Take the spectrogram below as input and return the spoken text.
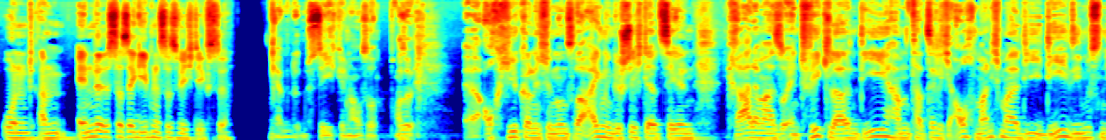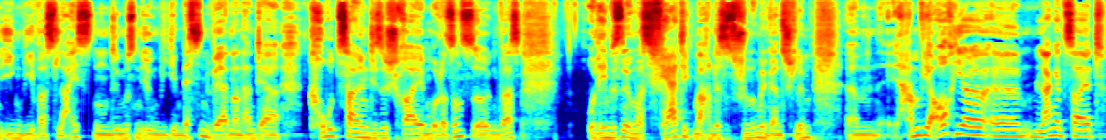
Und am Ende ist das Ergebnis das Wichtigste. Ja, das sehe ich genauso. Also auch hier kann ich in unserer eigenen Geschichte erzählen, gerade mal so Entwickler, die haben tatsächlich auch manchmal die Idee, sie müssen irgendwie was leisten und sie müssen irgendwie gemessen werden anhand der Codezahlen, die sie schreiben oder sonst irgendwas. Oder die müssen irgendwas fertig machen, das ist schon immer ganz schlimm. Ähm, haben wir auch hier äh, lange Zeit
